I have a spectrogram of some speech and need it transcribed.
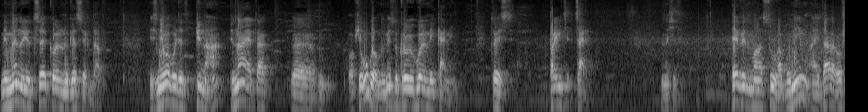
мимену юце коль ногес дав. Из него выйдет пина. Пина это э, вообще угол, но виду краеугольный камень. То есть правитель, царь. Значит, Эвен Маасу Абуним Айта Рош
